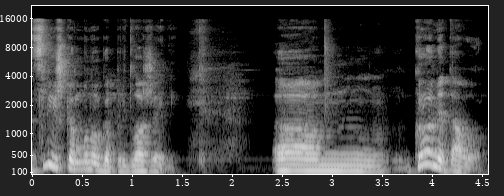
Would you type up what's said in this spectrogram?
слишком много предложений. Эм, кроме того,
